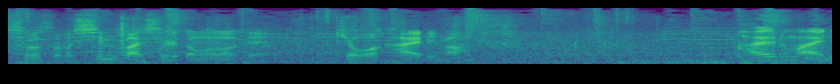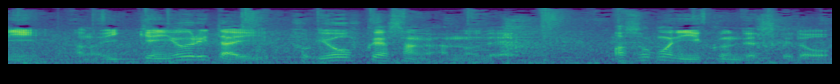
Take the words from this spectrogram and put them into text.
そろそろ心配してると思うので今日は帰ります。帰る前にあの一見寄りたい洋服屋さんがあるので、まあ、そこに行くんですけど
